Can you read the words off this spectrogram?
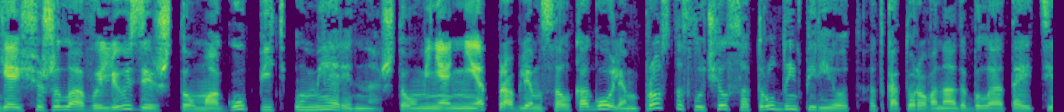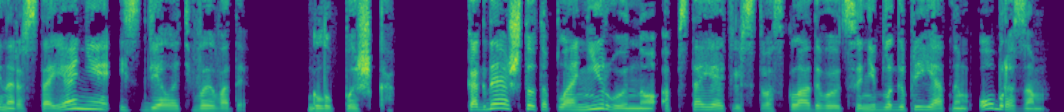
Я еще жила в иллюзии, что могу пить умеренно, что у меня нет проблем с алкоголем, просто случился трудный период, от которого надо было отойти на расстояние и сделать выводы. Глупышка. Когда я что-то планирую, но обстоятельства складываются неблагоприятным образом,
